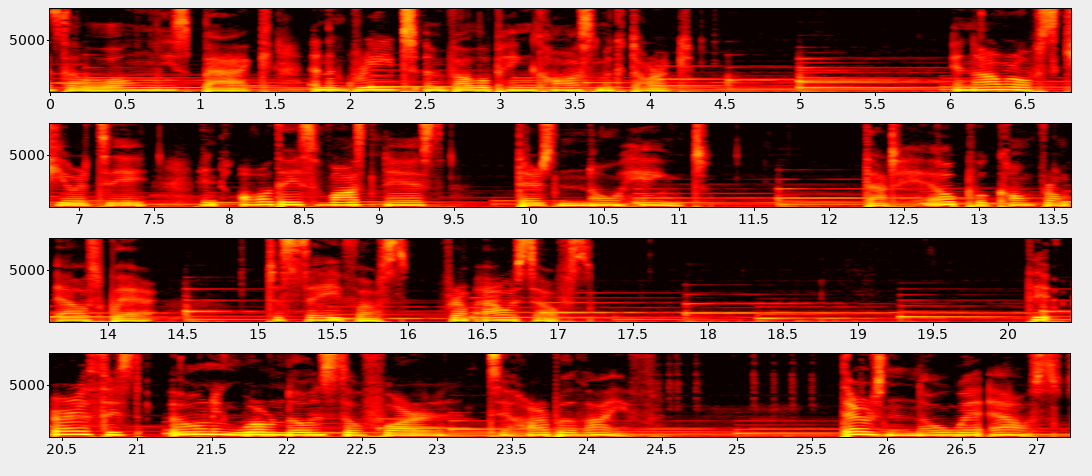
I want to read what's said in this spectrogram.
as a lonely speck in the great enveloping cosmic dark. In our obscurity, in all this vastness, there's no hint that help will come from elsewhere to save us from ourselves. The earth is the only world known so far to harbor life. There is nowhere else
